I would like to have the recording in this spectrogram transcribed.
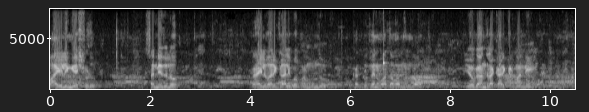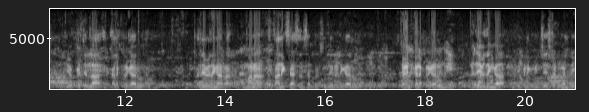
వాయులింగేశ్వరుడు సన్నిధిలో రాయలవారి గాలిగోపురం ముందు ఒక అద్భుతమైన వాతావరణంలో యోగాంధ్ర కార్యక్రమాన్ని ఈ యొక్క జిల్లా కలెక్టర్ గారు అదేవిధంగా రా- మన స్థానిక శాసనసభ్యులు సుధీర్ రెడ్డి గారు జాయింట్ కలెక్టర్ గారు అదేవిధంగా ఇక్కడికి విచ్చేసినటువంటి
